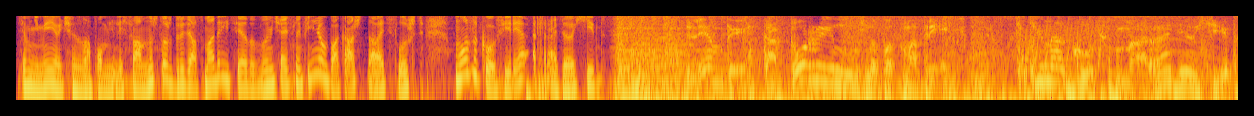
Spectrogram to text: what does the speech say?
тем не менее очень запомнились вам. Ну что ж, друзья, смотрите этот замечательный фильм. Пока что давайте слушать музыку в эфире Радиохит. Ленты, которые нужно посмотреть. Киногуд на Радиохит.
